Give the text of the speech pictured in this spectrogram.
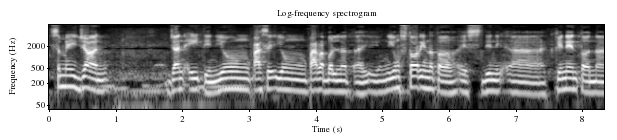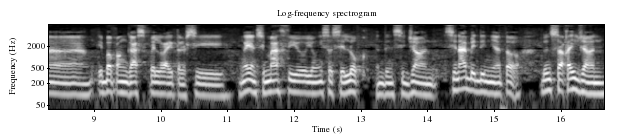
sa may John John 18 yung pase yung parable na uh, yung yung story na to is din uh, kinento na iba pang gospel writer si ngayon si Matthew yung isa si Luke and then si John sinabi din niya to dun sa kay John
